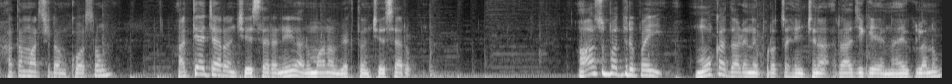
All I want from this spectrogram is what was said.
హతమార్చడం కోసం అత్యాచారం చేశారని అనుమానం వ్యక్తం చేశారు. ఆసుపత్రిపై మూక దాడిని ప్రోత్సహించిన రాజకీయ నాయకులను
